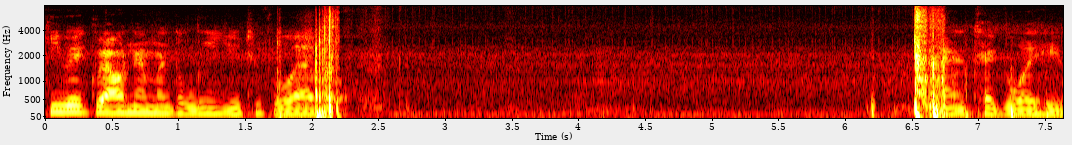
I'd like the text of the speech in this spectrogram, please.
he would ground him and delete you to forever. And take away his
